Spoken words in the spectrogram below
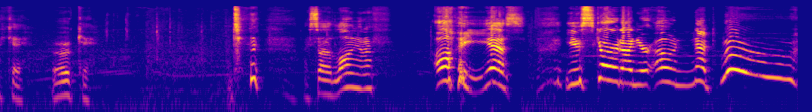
okay, okay. I saw it long enough. Oh, yes! You scored on your own net! Woo!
